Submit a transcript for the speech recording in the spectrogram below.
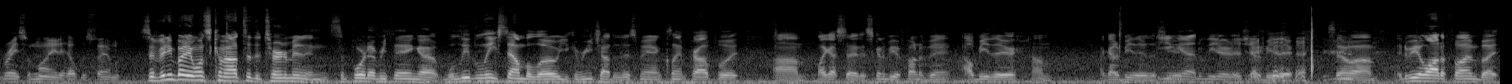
raise some money to help this family. So if anybody wants to come out to the tournament and support everything, uh, we'll leave the links down below. You can reach out to this man, Clint Proudfoot. Um, like I said, it's going to be a fun event. I'll be there. Um, I got to be there this You year. You got to be there this year. to be there. So um, it'll be a lot of fun. But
